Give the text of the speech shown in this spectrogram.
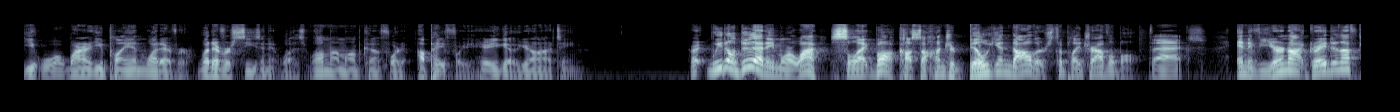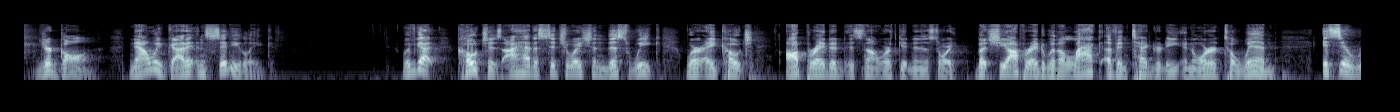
you, well, why aren't you playing whatever whatever season it was well my mom couldn't afford it i'll pay for you here you go you're on our team Right? We don't do that anymore. Why? Select ball costs a $100 billion to play travel ball. Facts. And if you're not great enough, you're gone. Now we've got it in City League. We've got coaches. I had a situation this week where a coach operated, it's not worth getting into the story, but she operated with a lack of integrity in order to win. It's a,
